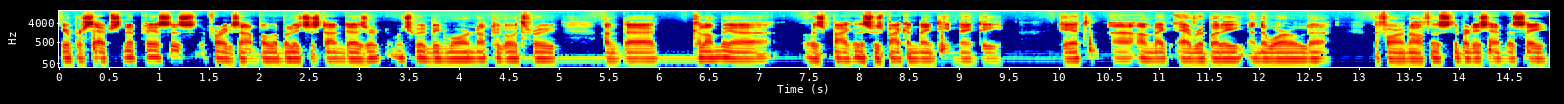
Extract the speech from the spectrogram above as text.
your perception of places, for example, the Baluchistan desert, which we'd been warned not to go through, and uh, Colombia was back. This was back in 1998, uh, and like everybody in the world, uh, the Foreign Office, the British Embassy,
